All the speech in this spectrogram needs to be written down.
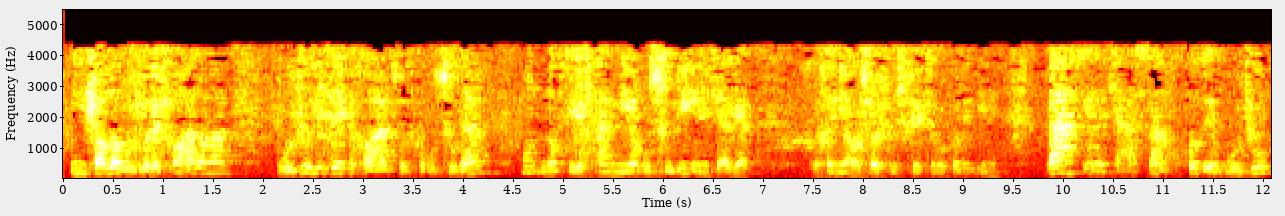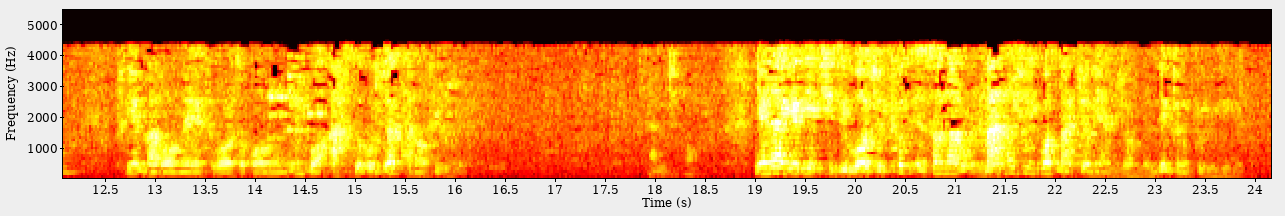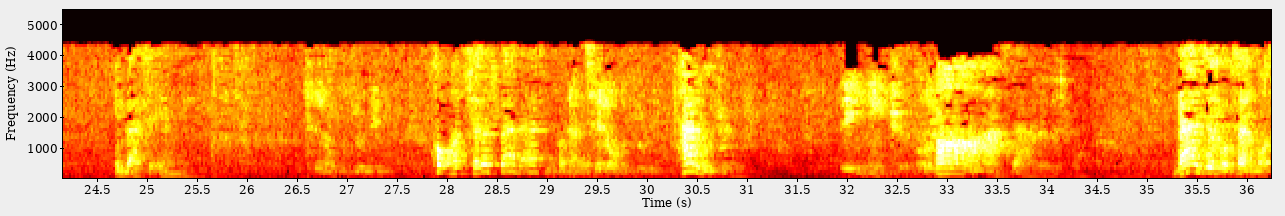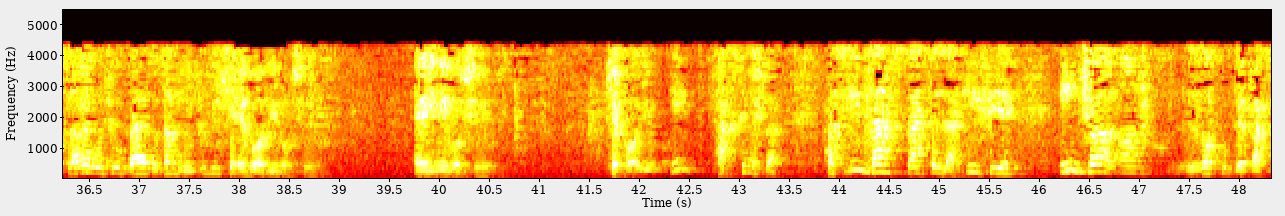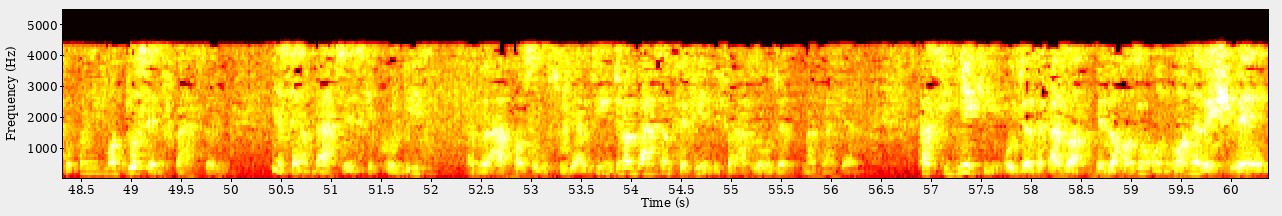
انشالله وجوهش خواهد آمد. وجوهی ذکر خواهد شد که اصولا اون نقطه فنی اصولی اینه که اگر بخواین یواشاش روش فکر بکنید اینه. بحث اینه که اصلا خود وجود توی مقام اعتبارات قانونی با اخذ حجت تنافی بوده یعنی اگر یک چیزی واجب شد انسان نبود. معناش اینه که باید مجانی انجام بده. نمی‌تونه پول بگیره. این بحث علمی خب چراش بعد از می‌خواد هر وجود آه احسن بعضی گفتن مطلق وجود بعضی گفتن وجودی که عبادی باشه. عینی باشه. کفایی. این تقسیمش بر. پس این بحث بحث لطیفیه. اینجا الان رضا خوب دقت بکنیم ما دو سنف بحث داریم. یه سنف بحث است که کلی به ابحاث اصولی. البته اینجا هم بحثم فقهی بهشون اخذ اجرت مطرح کرد پس یکی اجرت قضا به لحاظ عنوان رشوه.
